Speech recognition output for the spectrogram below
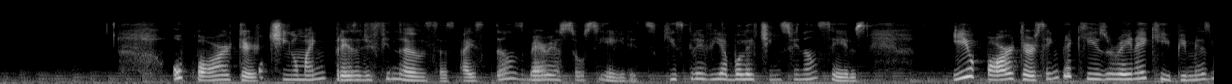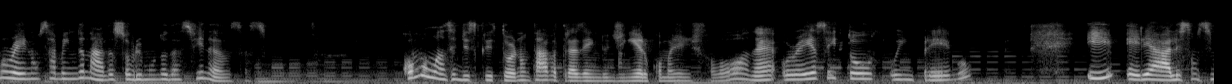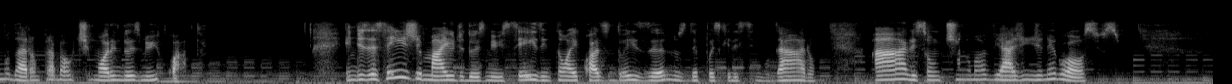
O Porter tinha uma empresa de finanças, a Stansberry Associates, que escrevia boletins financeiros. E o Porter sempre quis o Ray na equipe, mesmo o Ray não sabendo nada sobre o mundo das finanças. Como o lance de escritor não estava trazendo dinheiro, como a gente falou, né? O Ray aceitou o emprego e ele e a Alison se mudaram para Baltimore em 2004. Em 16 de maio de 2006, então aí quase dois anos depois que eles se mudaram, a Alison tinha uma viagem de negócios.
